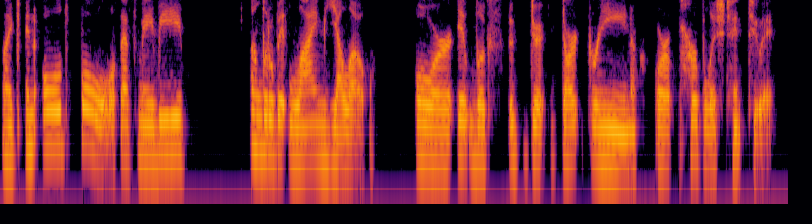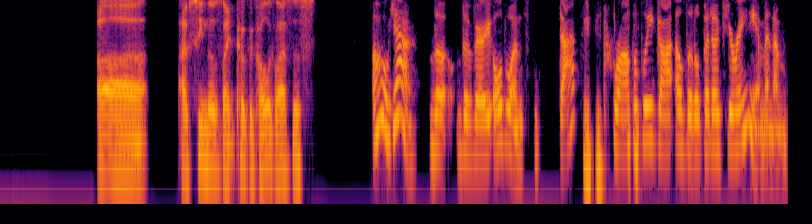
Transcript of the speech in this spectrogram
Like an old bowl that's maybe a little bit lime yellow, or it looks a d- dark green or a purplish tint to it. Uh, I've seen those like Coca Cola glasses. Oh yeah, the the very old ones. That's Mhm. probably got a little bit of uranium in them.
